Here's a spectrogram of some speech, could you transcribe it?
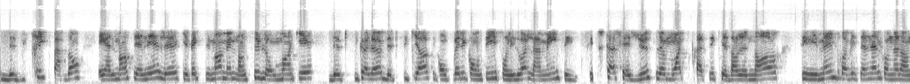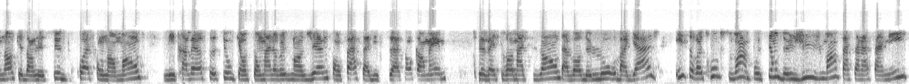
de district, pardon, et elle mentionnait qu'effectivement, même dans le sud, là, on manquait de psychologues, de psychiatres, et qu'on pouvait les compter sur les doigts de la main. C'est tout à fait juste. Là. Moi qui pratique dans le nord, c'est les mêmes professionnels qu'on a dans le nord que dans le sud. Pourquoi est-ce qu'on en manque? Les travailleurs sociaux qui sont malheureusement jeunes font face à des situations quand même qui peuvent être traumatisantes, avoir de lourds bagages et se retrouvent souvent en position de jugement face à la famille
